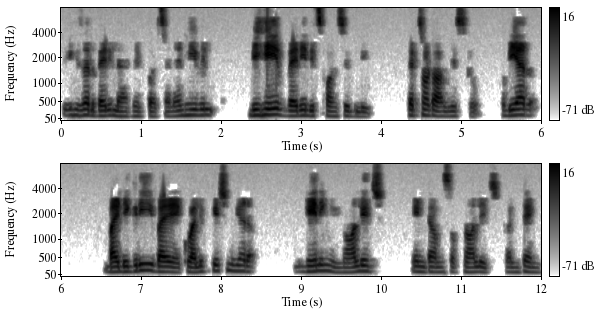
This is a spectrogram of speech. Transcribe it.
he's a very learned person and he will behave very responsibly that's not always true we are by degree by qualification we are gaining knowledge in terms of knowledge content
